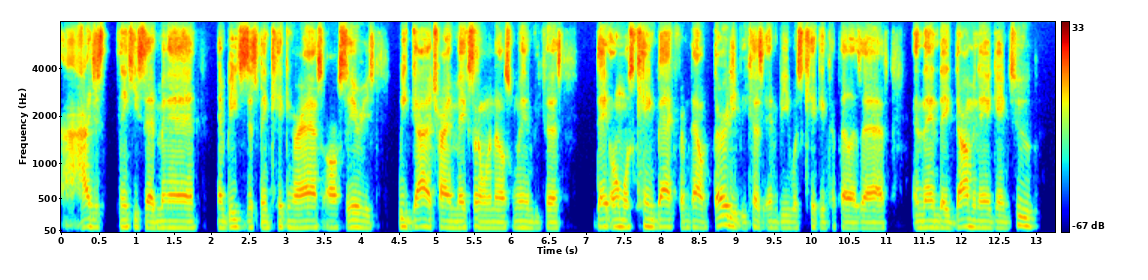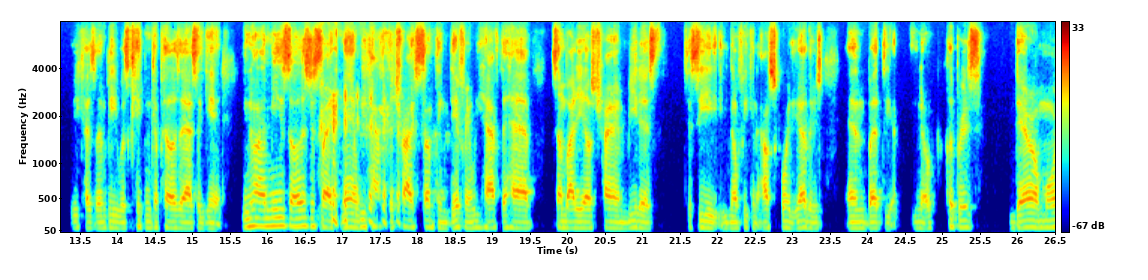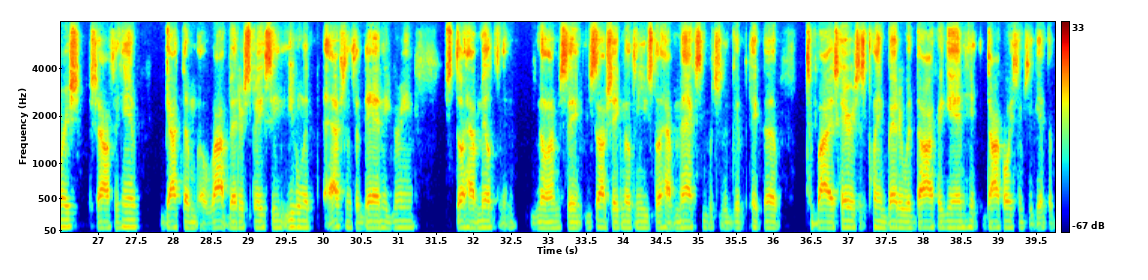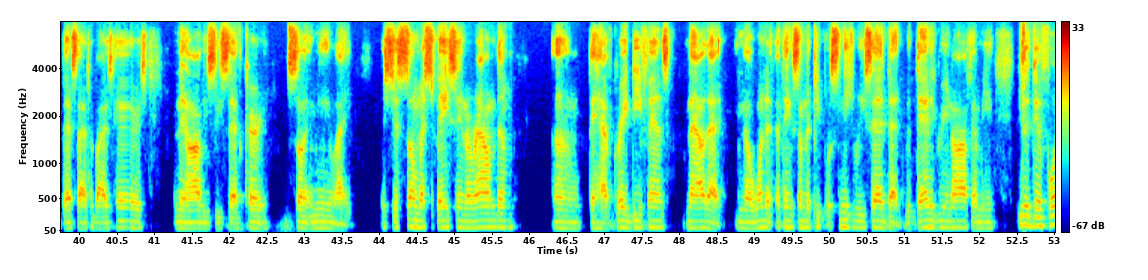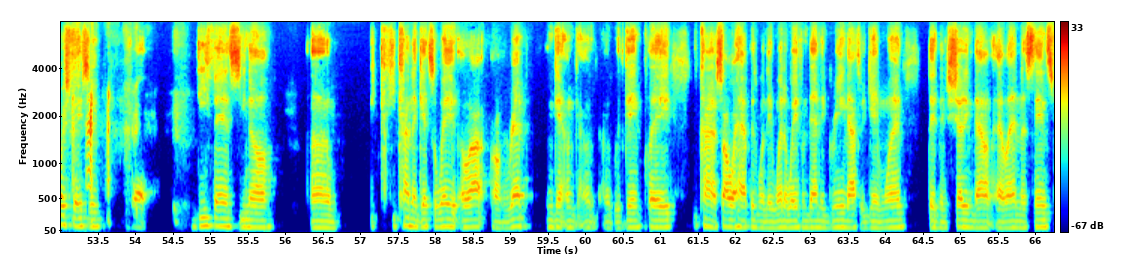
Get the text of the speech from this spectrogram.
I I just think he said, man, Embiid's just been kicking our ass all series. We got to try and make someone else win because they almost came back from down 30 because Embiid was kicking Capela's ass. And then they dominated game two because Embiid was kicking Capela's ass again. You know what I mean? So it's just like, man, we have to try something different. We have to have somebody else try and beat us to see, you know, if we can outscore the others. And but the you know Clippers, Daryl Morey, shout out to him, got them a lot better spacing. Even with the absence of Danny Green, you still have Milton. You know what I'm saying? You still have Shake Milton. You still have Maxey, which is a good pickup. Tobias Harris is playing better with Doc again. Doc always seems to get the best out of Tobias Harris, and then obviously Seth Curry. So I mean, like it's just so much spacing around them. Um, they have great defense now that you know. One, of- I think some of the people sneakily said that with Danny Green off. I mean, he's a good floor spacer, but defense, you know, um, he, he kind of gets away a lot on rep and get on, on- with game played. You kind of saw what happens when they went away from Danny Green after game one. They've been shutting down Atlanta since.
